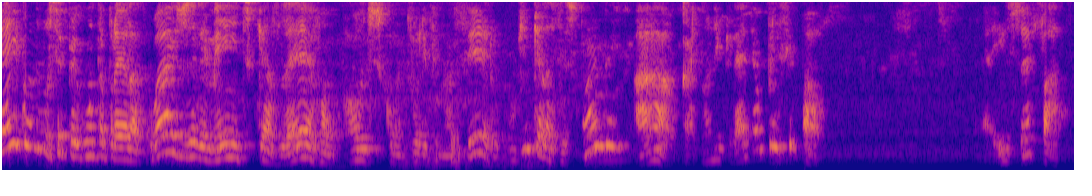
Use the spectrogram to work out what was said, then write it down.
E aí, quando você pergunta para ela quais os elementos que as levam ao descontrole financeiro, o que, que elas respondem? Ah, o cartão de crédito é o principal. É, isso é fato.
